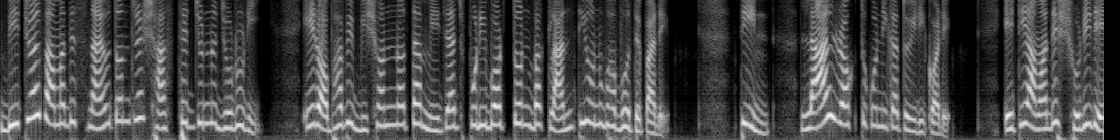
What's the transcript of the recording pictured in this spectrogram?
বি টুয়েলভ আমাদের স্নায়ুতন্ত্রের স্বাস্থ্যের জন্য জরুরি। এর অভাবে বিষণ্নতা মেজাজ পরিবর্তন বা ক্লান্তি অনুভব হতে পারে। তিন, লাল রক্তকণিকা তৈরি করে। এটি আমাদের শরীরে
